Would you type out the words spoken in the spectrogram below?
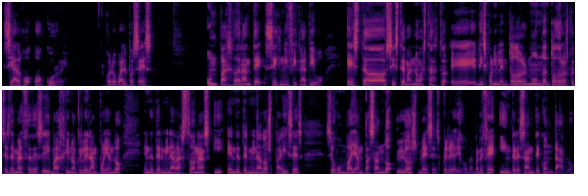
si algo ocurre. Con lo cual, pues es un paso adelante significativo. Este sistema no va a estar eh, disponible en todo el mundo, en todos los coches de Mercedes, e imagino que lo irán poniendo en determinadas zonas y en determinados países según vayan pasando los meses. Pero ya digo, me parece interesante contarlo.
